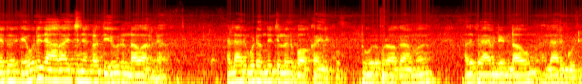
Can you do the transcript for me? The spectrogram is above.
ഏത് ഒരു ഞായറാഴ്ച ഞങ്ങൾ തിരൂരുണ്ടാവാറില്ല എല്ലാവരും കൂടി ഒന്നിച്ചുള്ളൊരു പോക്കായിരിക്കും. ടൂർ പ്രോഗ്രാം അത് ഫാമിലി ഉണ്ടാവും എല്ലാവരും കൂടി.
